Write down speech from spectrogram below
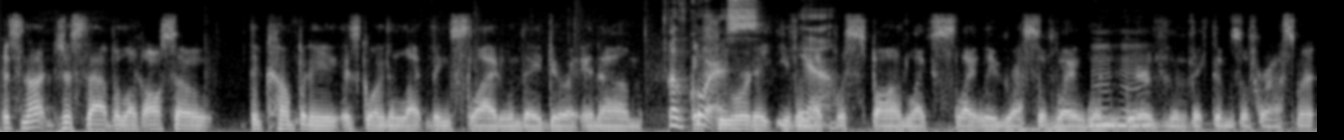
it's not just that, but like also the company is going to let things slide when they do it. And um, Of course. if we were to even Yeah. Mm-hmm. like respond like slightly aggressive way when we're the victims of harassment,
